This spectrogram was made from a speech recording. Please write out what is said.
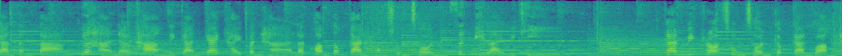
การต่างๆ เพื่อหาแนวทางในการแก้ไขปัญหาและความต้องการของชุมชน ซึ่งมีหลายวิธี การวิเคราะห์ชุมชนกับการวางแผ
